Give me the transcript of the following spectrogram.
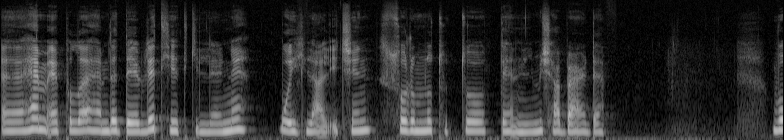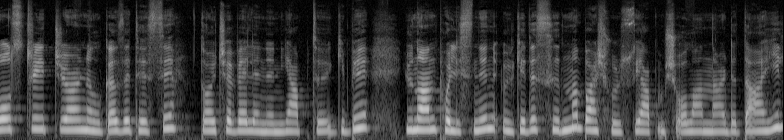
e, hem Apple'ı hem de devlet yetkililerini bu ihlal için sorumlu tuttu denilmiş haberde. Wall Street Journal gazetesi Deutsche Welle'nin yaptığı gibi Yunan polisinin ülkede sığınma başvurusu yapmış olanlar da dahil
